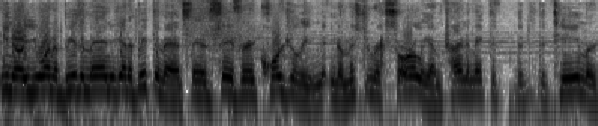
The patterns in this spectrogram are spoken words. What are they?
you know, you want to be the man, you got to beat the man. So they would say very cordially, you know, Mr. McSorley, I'm trying to make the, the, the, team or,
